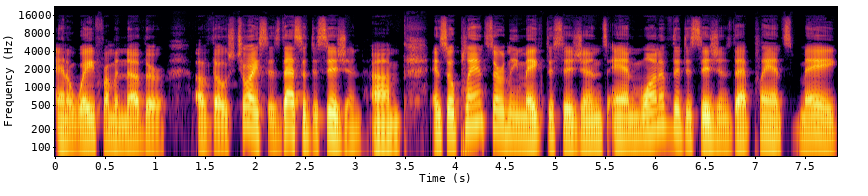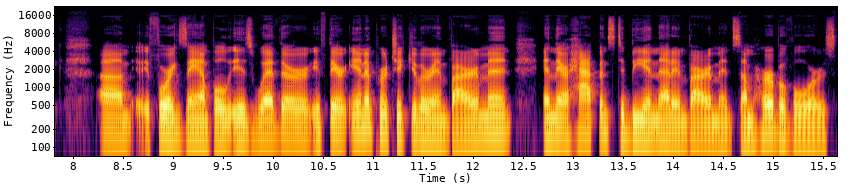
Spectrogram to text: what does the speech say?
and away from another of those choices, that's a decision. Um, and so plants certainly make decisions. And one of the decisions that plants make, um, eh, for example, is whether if they're in a particular environment and there happens to be in that environment some herbivores,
